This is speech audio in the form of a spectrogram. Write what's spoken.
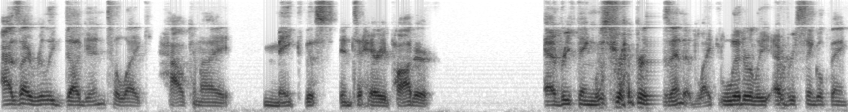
as I really dug into like how can I make this into Harry Potter. Everything was represented, like literally every single thing,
